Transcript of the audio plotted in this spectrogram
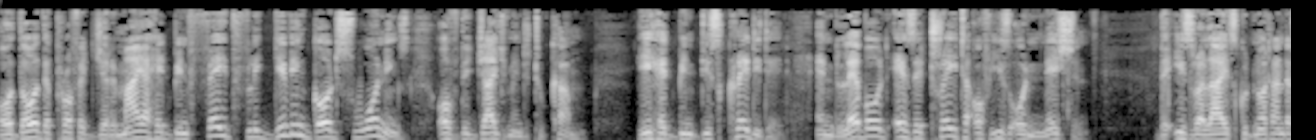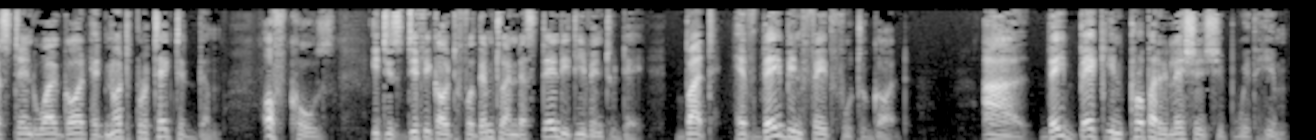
Although the prophet Jeremiah had been faithfully giving God's warnings of the judgment to come, he had been discredited and labeled as a traitor of his own nation. The Israelites could not understand why God had not protected them. Of course, it is difficult for them to understand it even today. But have they been faithful to God? Are they back in proper relationship with Him?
